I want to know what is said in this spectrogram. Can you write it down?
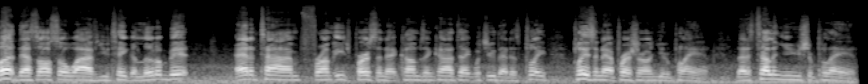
But that's also why if you take a little bit at a time from each person that comes in contact with you that is placing that pressure on you to plan, that is telling you you should plan,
